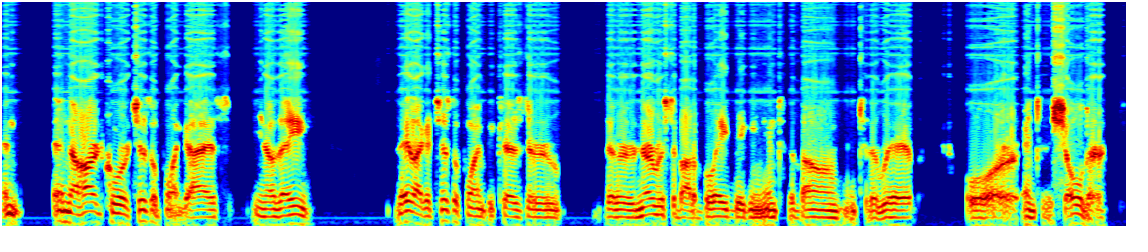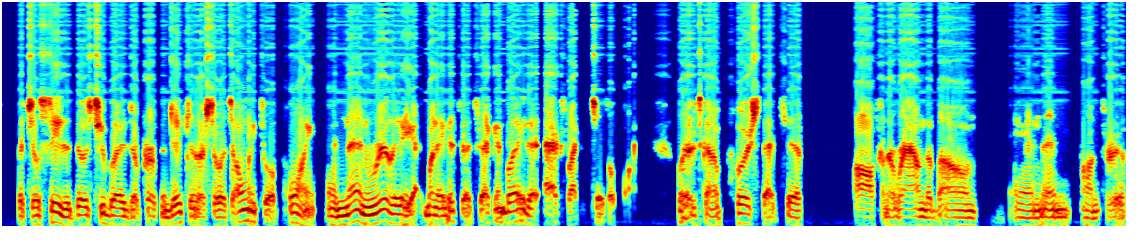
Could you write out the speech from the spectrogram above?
And and the hardcore chisel point guys, you know, they they like a chisel point because they're they're nervous about a blade digging into the bone, into the rib, or into the shoulder. But you'll see that those two blades are perpendicular, so it's only to a point. And then really, when it hits that second blade, it acts like a chisel point, where it's going to push that tip off and around the bone and then on through.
